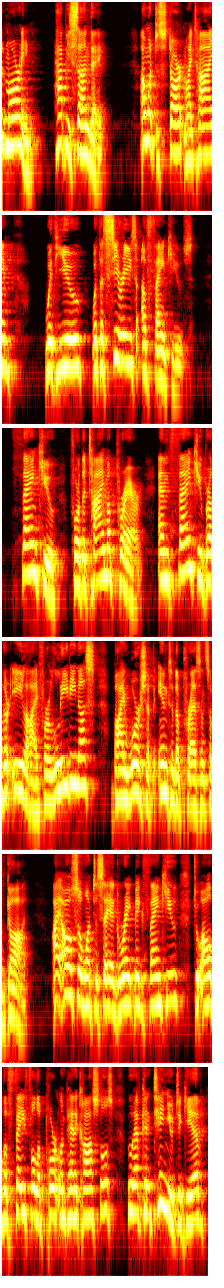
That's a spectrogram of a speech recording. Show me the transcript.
Good morning. Happy Sunday. I want to start my time with you with a series of thank yous. Thank you for the time of prayer. And thank you, Brother Eli, for leading us by worship into the presence of God. I also want to say a great big thank you to all the faithful of Portland Pentecostals who have continued to give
